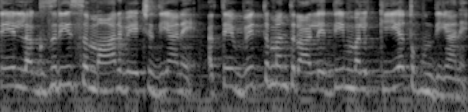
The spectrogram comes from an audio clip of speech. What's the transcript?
ਤੇ ਲਗਜ਼ਰੀ ਸਮਾਨ ਵੇਚਦੀਆਂ ਨੇ ਅਤੇ ਵਿੱਤ ਮੰਤਰਾਲੇ ਦੀ ਮਲਕੀਅਤ ਹੁੰਦੀਆਂ ਨੇ।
